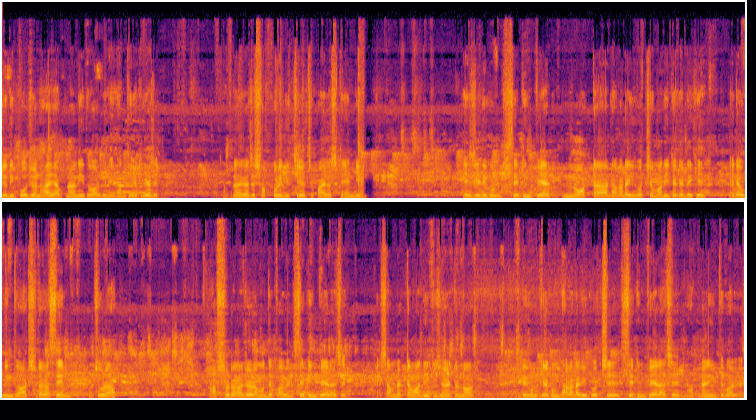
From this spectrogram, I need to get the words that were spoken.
যদি প্রয়োজন হয়, আপনারা নিতে পারবেন এখান থেকে, ঠিক আছে? আপনার কাছে শখ করে দিচ্ছি হচ্ছে পায়রা স্ট্যান্ডিং এই যে দেখুন সেটিং পেয়ার নটা ডাকাডাকি করছে মাদিটাকে দেখে। এটাও কিন্তু আটশো টাকা সেম জোড়া। আটশো টাকা জোড়ার মধ্যে পাবেন। সেটিং পেয়ার আছে। সামনে একটা মাদি পিছনে একটা নট দেখুন কীরকম ডাকাডাকি করছে। সেটিং পেয়ার আছে। আপনারা নিতে পারবেন।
